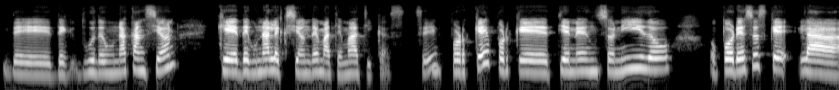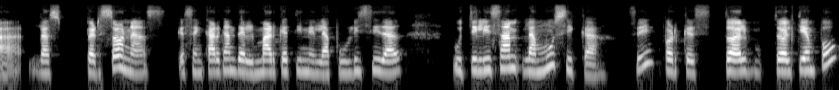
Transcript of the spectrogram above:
de, de una canción que de una lección de matemáticas, ¿sí? ¿Por qué? Porque tiene un sonido, o por eso es que las personas que se encargan del marketing y la publicidad utilizan la música, ¿sí? Porque todo todo el tiempo,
